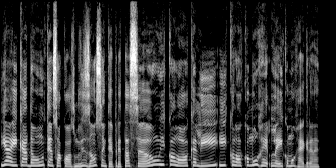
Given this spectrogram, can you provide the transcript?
E aí cada um tem a sua cosmovisão, sua interpretação e coloca ali e coloca como lei, como regra, né?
